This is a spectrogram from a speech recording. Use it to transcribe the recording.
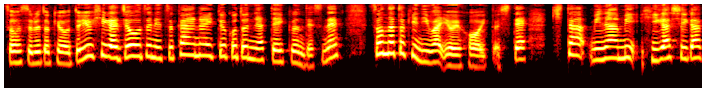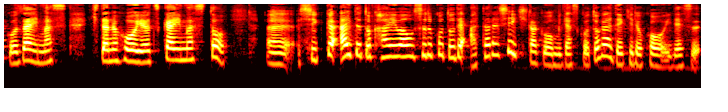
そうすると今日という日が上手に使えないということになっていくんですね。そんな時には良い方位として北南南東がございます北の方位を使いますとしっかり相手と会話をすることで新しい企画を生み出すことができる方位です。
